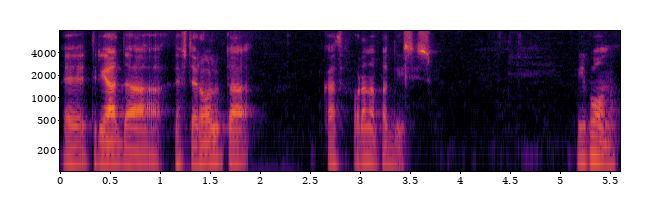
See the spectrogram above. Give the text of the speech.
30 ε, δευτερόλεπτα κάθε φορά να απαντήσεις. Λοιπόν,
